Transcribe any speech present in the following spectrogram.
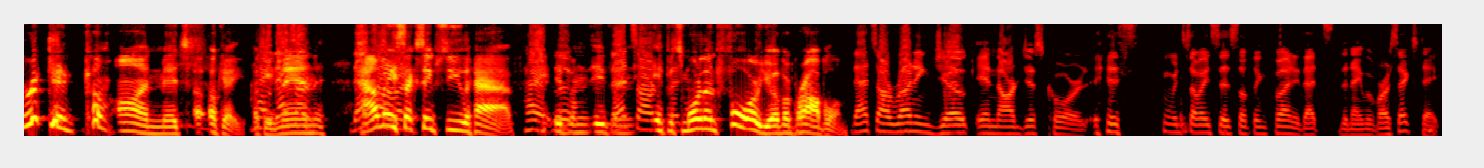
Freaking come on, Mitch. O- Okay, Hey, okay, our- man. How many our- sex tapes do you have? Hey, If look, um, if um, our- if it's more than four, you have a problem. That's our running joke in our Discord. Is when somebody says something funny, that's the name of our sex tape.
